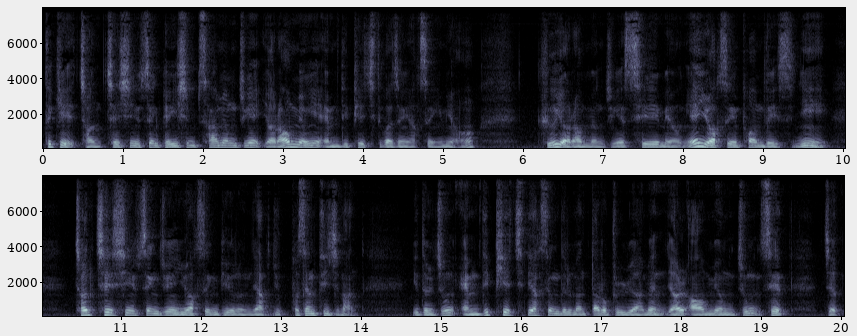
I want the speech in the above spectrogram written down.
특히 전체 신입생 124명 중에 19명이 MD PhD 과정의 학생이며 그 19명 중에 3명의 유학생이 포함되어 있으니 전체 신입생 중에 유학생 비율은 약 6%이지만 이들 중 MD, PhD 학생들만 따로 분류하면 19명 중 셋, 즉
